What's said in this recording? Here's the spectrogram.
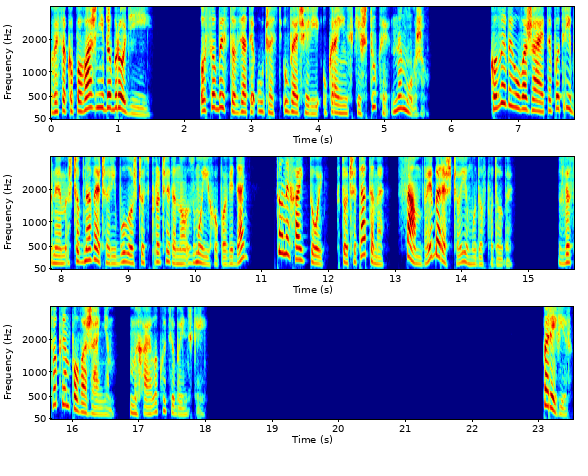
Високоповажні добродії. Особисто взяти участь у вечорі українські штуки не можу. Коли ви вважаєте потрібним, щоб на вечорі було щось прочитано з моїх оповідань, то нехай той, хто читатиме, сам вибере, що йому до вподоби. З високим поважанням Михайло Коцюбинський. Перевір.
